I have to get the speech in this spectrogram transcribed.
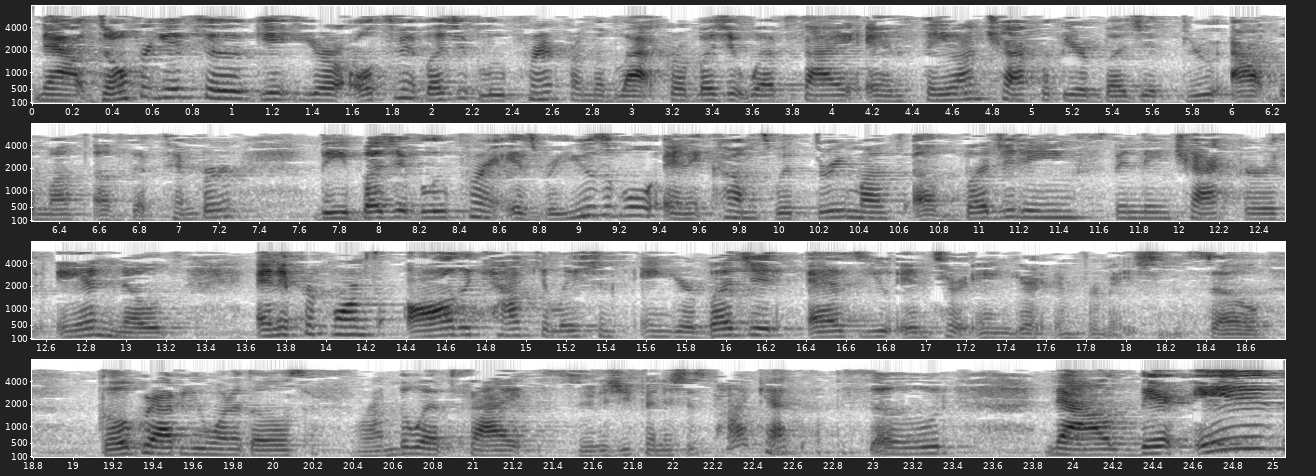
Now, don't forget to get your ultimate budget blueprint from the Black Girl Budget website and stay on track with your budget throughout the month of September. The budget blueprint is reusable and it comes with three months of budgeting, spending trackers, and notes, and it performs all the calculations in your budget as you enter in your information. So go grab you one of those from the website as soon as you finish this podcast episode. Now, there is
